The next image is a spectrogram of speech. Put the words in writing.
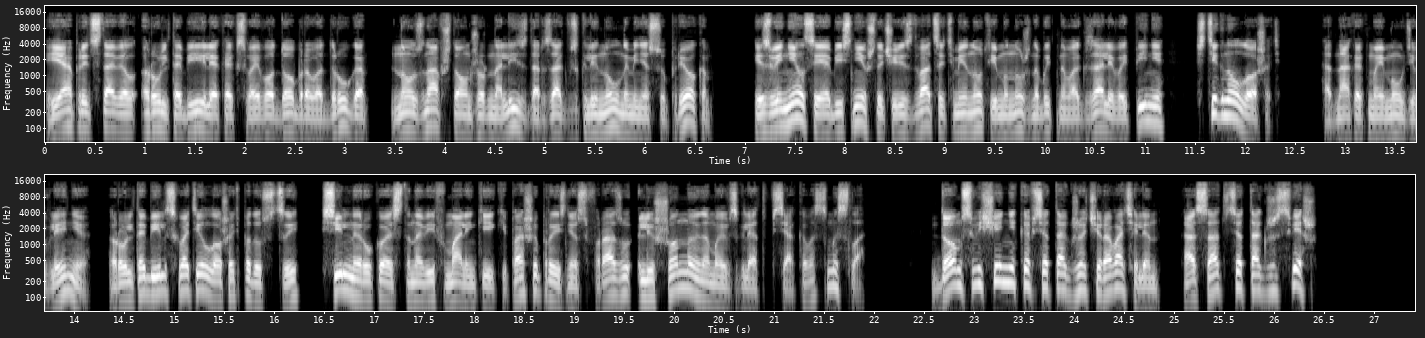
Я представил руль Табиля как своего доброго друга, но узнав, что он журналист, Дарзак взглянул на меня с упреком, извинился и, объяснив, что через 20 минут ему нужно быть на вокзале в Эпине, стегнул лошадь. Однако, к моему удивлению, Рультабиль схватил лошадь под узцы, сильной рукой остановив маленький экипаж и произнес фразу, лишенную, на мой взгляд, всякого смысла. «Дом священника все так же очарователен, а сад все так же свеж».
